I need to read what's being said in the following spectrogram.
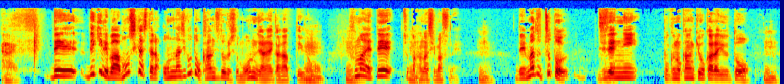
はい。で、できればもしかしたら同じことを感じ取る人もおるんじゃないかなっていうのを踏まえ、えてちょっと話しますね。うん。で、まずちょっと事前に僕の環境から言うと、うん。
